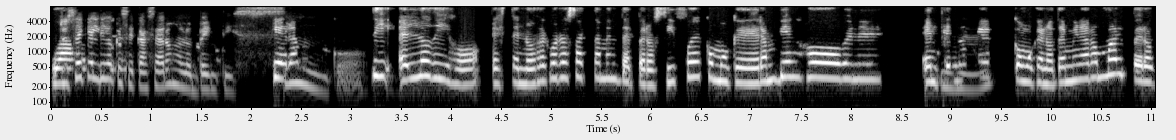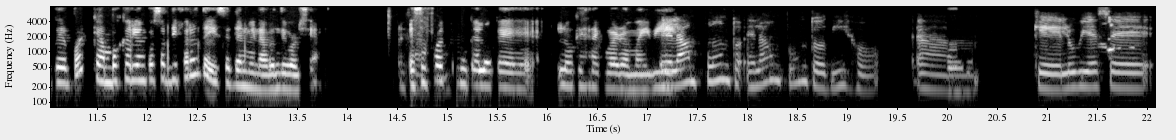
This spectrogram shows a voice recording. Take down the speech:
wow. Yo sé que él dijo que se casaron a los Que era 25. Sí, él lo dijo, este, no recuerdo exactamente, pero sí fue como que eran bien jóvenes. Entiendo que como que no terminaron mal, pero que pues que ambos querían cosas diferentes y se terminaron divorciando. Eso fue Exacto. como que lo que lo que recuerdo, maybe. Él a un punto, él a un punto dijo am, que él hubiese,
